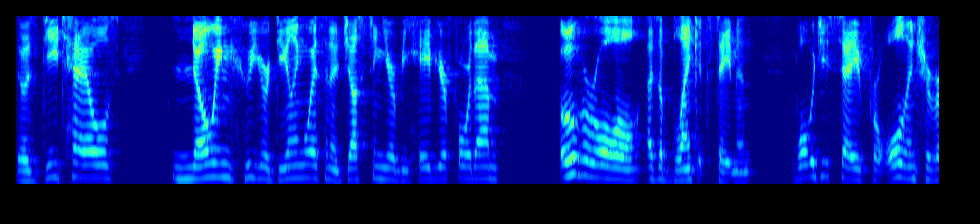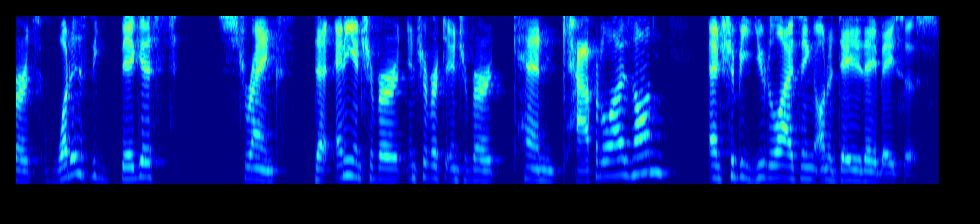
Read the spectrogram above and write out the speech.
those details. knowing who you're dealing with and adjusting your behavior for them. Overall, as a blanket statement, what would you say for all introverts? What is the biggest strength that any introvert, introvert to introvert, can capitalize on and should be utilizing on a day to day basis?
